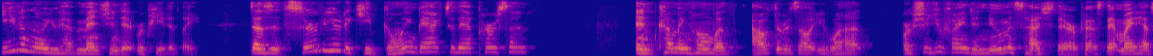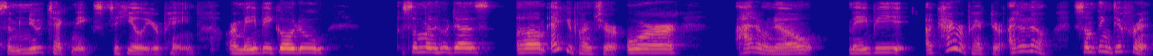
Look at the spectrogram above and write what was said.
even though you have mentioned it repeatedly, does it serve you to keep going back to that person and coming home without the result you want? Or should you find a new massage therapist that might have some new techniques to heal your pain? Or maybe go to someone who does um, acupuncture or I don't know, maybe a chiropractor. I don't know, something different.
